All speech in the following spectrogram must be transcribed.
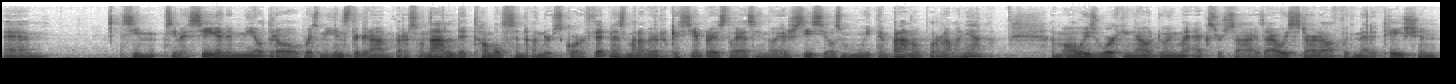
and si, si, me siguen en mi otro, pues mi Instagram personal de Tumbleson underscore fitness, van a ver que siempre estoy haciendo ejercicios muy temprano por la mañana. I'm always working out, doing my exercise. I always start off with meditation,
